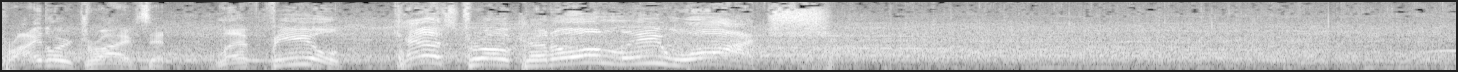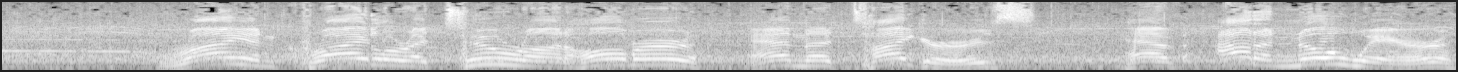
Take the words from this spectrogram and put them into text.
Kreidler drives it. Left field. Castro can only watch. Ryan Kreidler, a two run homer, and the Tigers have out of nowhere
